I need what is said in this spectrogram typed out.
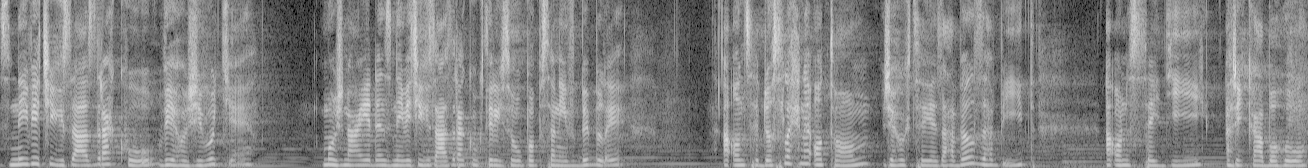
z největších zázraků v jeho životě. Možná jeden z největších zázraků, který jsou popsaný v Bibli. A on se doslechne o tom, že ho chce Jezábel zabít a on sedí a říká Bohu,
